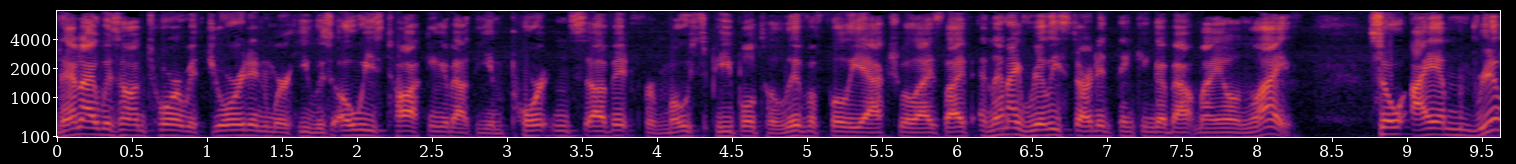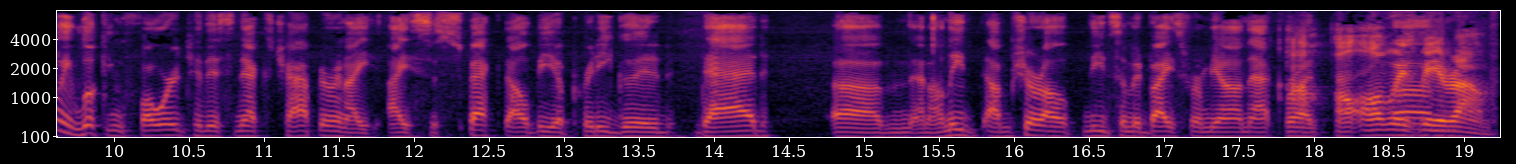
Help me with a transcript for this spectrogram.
then I was on tour with Jordan, where he was always talking about the importance of it for most people to live a fully actualized life. And then I really started thinking about my own life. So I am really looking forward to this next chapter, and I, I suspect I'll be a pretty good dad. Um, and I'll need, I'm sure I'll need some advice from you on that front. I'll, I'll always um, be around.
